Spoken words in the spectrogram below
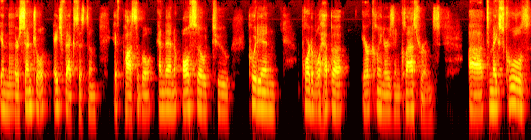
in their central HVAC system, if possible, and then also to put in portable HEPA air cleaners in classrooms uh, to make schools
